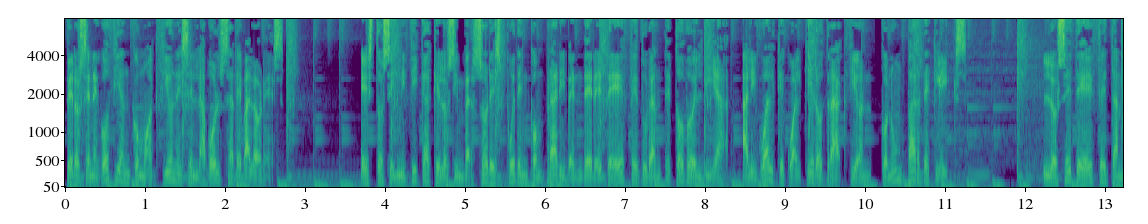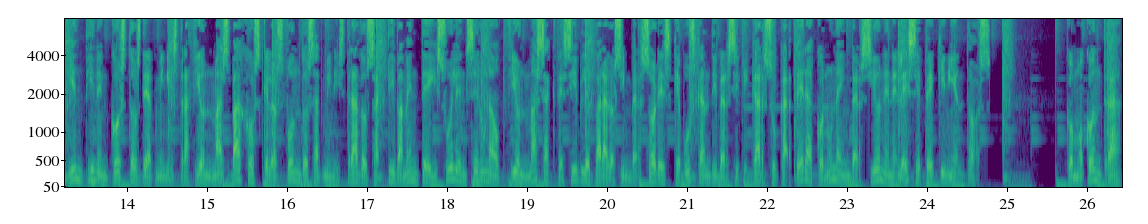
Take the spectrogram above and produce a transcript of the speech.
pero se negocian como acciones en la bolsa de valores. Esto significa que los inversores pueden comprar y vender ETF durante todo el día, al igual que cualquier otra acción, con un par de clics. Los ETF también tienen costos de administración más bajos que los fondos administrados activamente y suelen ser una opción más accesible para los inversores que buscan diversificar su cartera con una inversión en el SP500. Como contra,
